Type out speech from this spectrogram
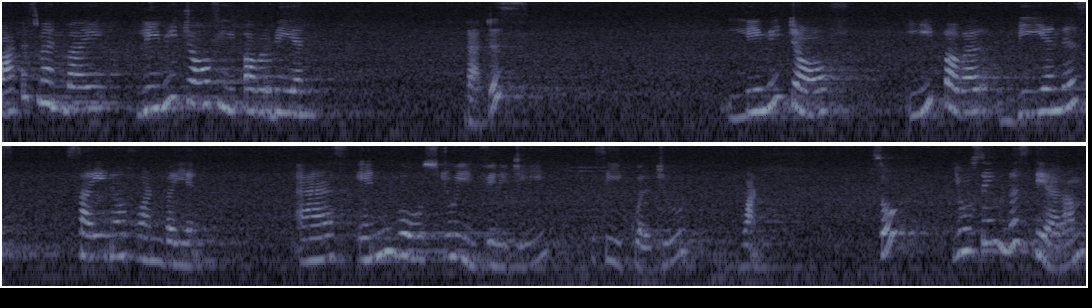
what is meant by limit of e power bn that is limit of e power bn is sine of 1 by n. As n goes to infinity is equal to 1 so using this theorem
